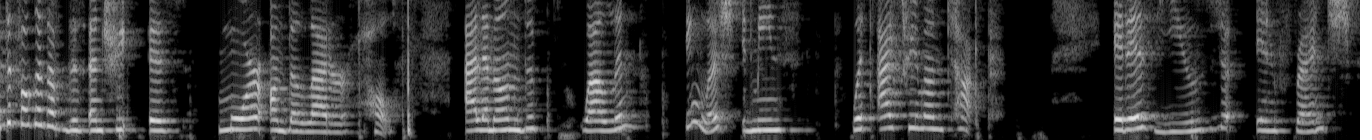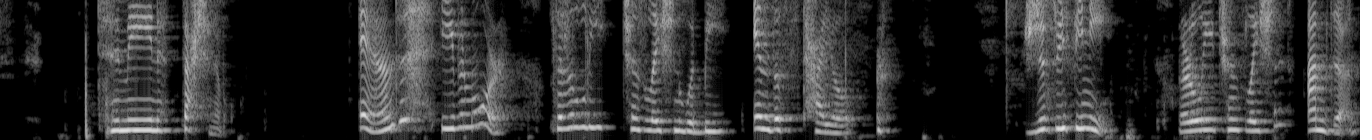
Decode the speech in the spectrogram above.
But the focus of this entry is more on the latter half. À la mode, while in English it means with ice cream on top. It is used in French to mean fashionable. And even more, literally translation would be in the style. Je suis fini. Literally translation, I'm done.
